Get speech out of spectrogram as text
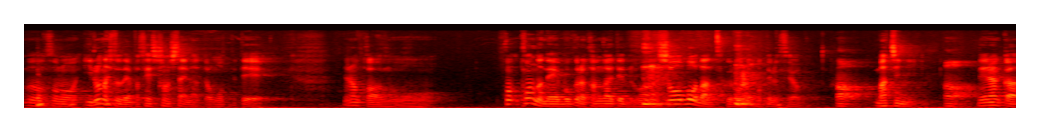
うんそのいろんな人とやっぱセッションしたいなと思ってて。でなんかあのこ今度ね僕ら考えてるのは 消防団作ろうと思ってるんですよ。あ町に。あでなんか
